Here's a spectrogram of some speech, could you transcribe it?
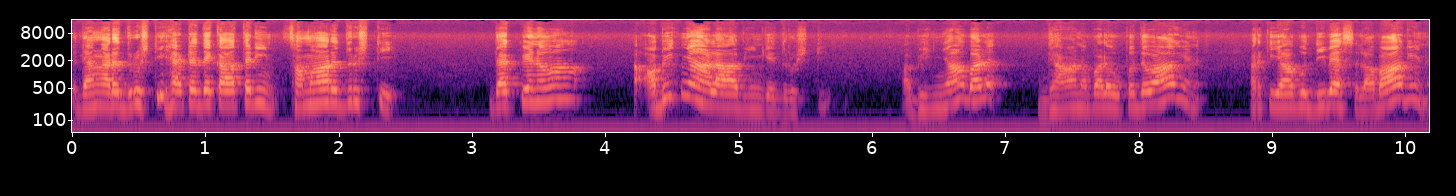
දැන් අර දෘෂ්ටි 62 අතරින් සමහර දෘෂ්ටි දැක්වෙනවා අභිඥාලාභීන්ගේ දෘෂ්ටි. අභිඥා බල, ධාන බල උපදවාගෙන අර කියාපු දිවස් ලබාගෙන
